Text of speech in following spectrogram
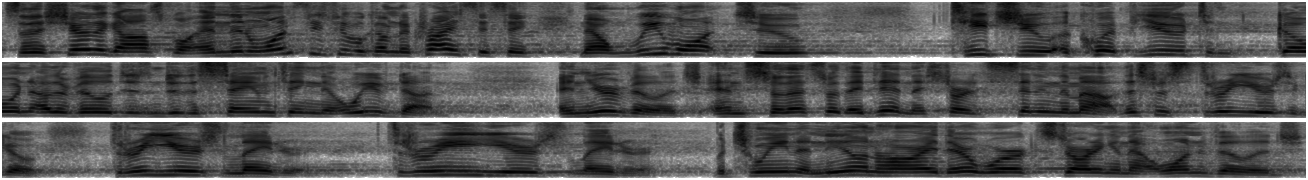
so they share the gospel. And then once these people come to Christ, they say, Now we want to teach you, equip you to go in other villages and do the same thing that we've done in your village. And so that's what they did. And they started sending them out. This was three years ago. Three years later, three years later, between Anil and Hari, their work starting in that one village,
